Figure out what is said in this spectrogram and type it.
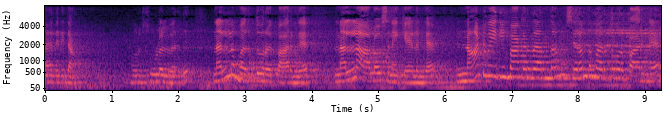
மாதிரி தான் ஒரு சூழல் வருது. நல்ல மருத்துவரை பாருங்கள் நல்ல ஆலோசனை கேளுங்க. நாட்டு வைத்தியம் பார்க்குறதா இருந்தாலும் சிறந்த மருத்துவரை பாருங்கள்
